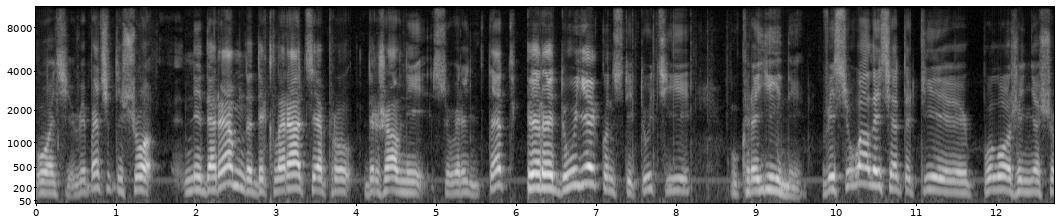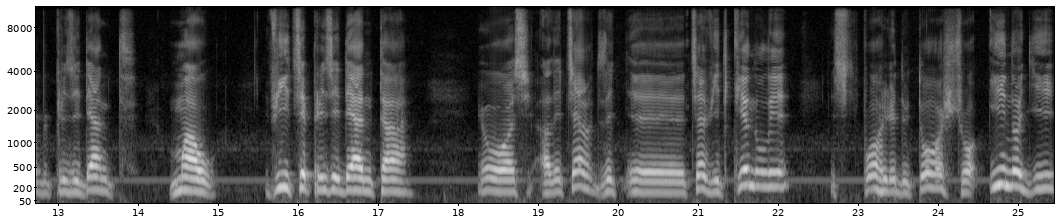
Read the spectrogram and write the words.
Ось ви бачите, що недаремно декларація про державний суверенітет передує Конституції України. Висувалися такі положення, щоб президент мав віце-президента. Ось, але це, е, це відкинули з погляду того, що іноді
